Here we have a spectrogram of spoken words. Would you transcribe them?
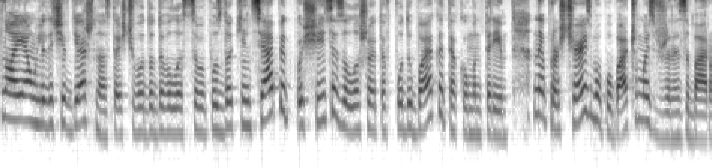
Ну а я вам глядачі вдячна за те, що ви додивилися випуск до кінця. Підпишіться, залишайте вподобайки та коментарі. Не прощаюсь, бо побачимось вже незабаром.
